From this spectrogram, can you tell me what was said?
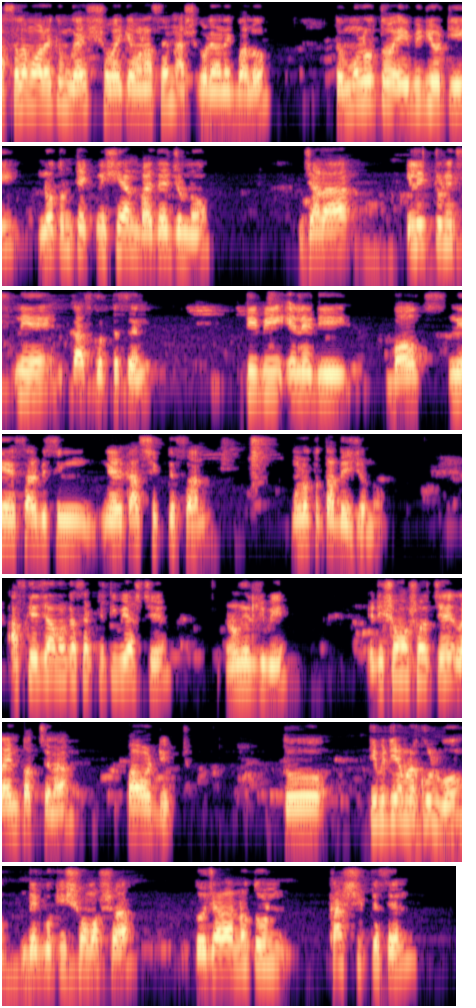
আসসালামু আলাইকুম গাইস সবাই কেমন আছেন? আশা করি অনেক ভালো। তো মূলত এই ভিডিওটি নতুন টেকনিশিয়ান ভাইদের জন্য যারা ইলেকট্রনিক্স নিয়ে কাজ করতেছেন টিভি এলইডি বক্স নিয়ে সার্ভিসিং এর কাজ শিখতে চান মূলত তাদের জন্য। আজকে যে আমার কাছে একটা টিভি আসছে, রঙিন টিভি এটি সমস্যা হচ্ছে লাইন পাচ্ছে না পাওয়ার ডেট তো টিভিটি আমরা খুলবো, দেখব কি সমস্যা। তো যারা নতুন কাজ শিখতেছেন,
